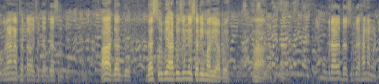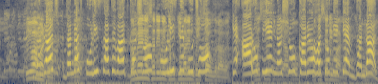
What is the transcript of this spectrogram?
ઉઘરાણા થતા હોય છે દસ દસ રૂપિયા. હા દસ દસ રૂપિયા હાટું છે ને સરી મારી આપે. હા. કેમ ઉઘરાવે દસ રૂપિયા ખાના માટે લે પીવા માટે. ધનરાજ પોલીસ સાથે વાત કરશો? પોલીસને પૂછો કે આરોપીએ નશો કર્યો હતો કે કેમ? ધનરાજ.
